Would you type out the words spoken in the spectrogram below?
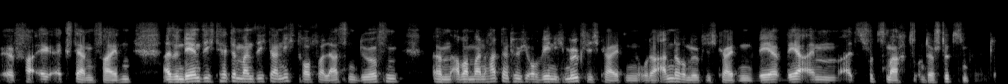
äh, externen Feinden. Also in der Hinsicht hätte man sich da nicht drauf verlassen dürfen. Ähm, aber man hat natürlich auch wenig Möglichkeiten oder andere Möglichkeiten, wer, wer einem als Schutzmacht unterstützen könnte.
